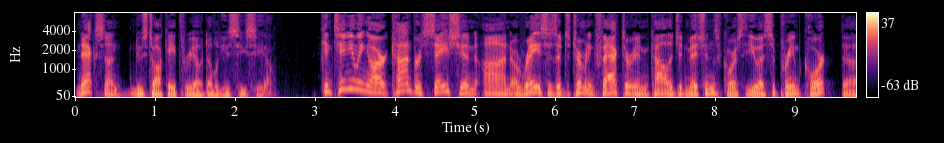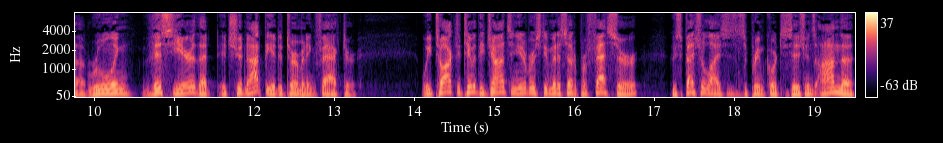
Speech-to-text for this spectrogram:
next on News Talk 830 WCCO. Continuing our conversation on a race as a determining factor in college admissions, of course, the U.S. Supreme Court uh, ruling this year that it should not be a determining factor. We talked to Timothy Johnson, University of Minnesota professor who specializes in Supreme Court decisions on the,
